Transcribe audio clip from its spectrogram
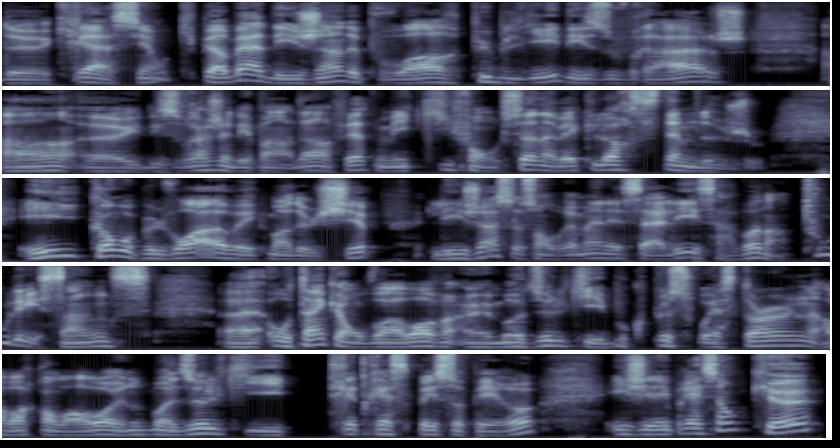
de création qui permet à des gens de pouvoir publier des ouvrages en euh, des ouvrages indépendants en fait, mais qui fonctionnent avec leur système de jeu. Et comme on peut le voir avec Mothership, les gens se sont vraiment laissés aller et ça va dans tous les sens. Euh, autant qu'on va avoir un module qui est beaucoup plus western, alors qu'on va avoir un autre module qui est très très space opéra. Et j'ai l'impression que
